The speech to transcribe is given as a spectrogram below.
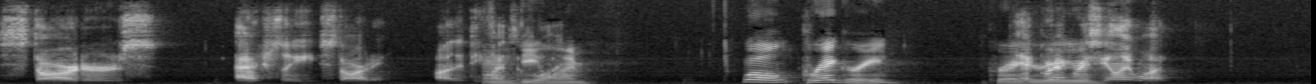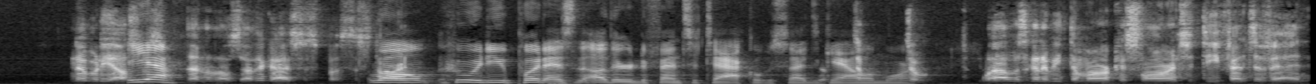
starters actually starting on the on defensive D line. line Well, Gregory. Gregory. Yeah, Gregory's the only one. Nobody else. Yeah. None of those other guys are supposed to start. Well, who would you put as the other defensive tackle besides Gallimore? De- well, it was going to be DeMarcus Lawrence at defensive end,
